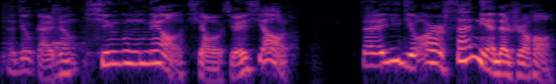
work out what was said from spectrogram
他就改成新公庙小学校了。在一九二三年的时候，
